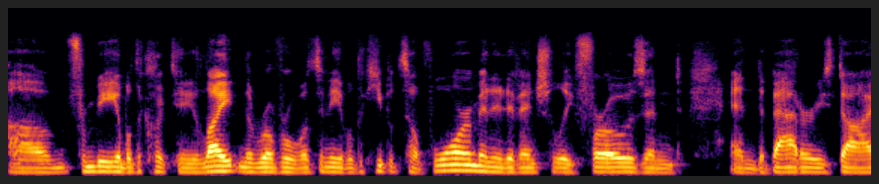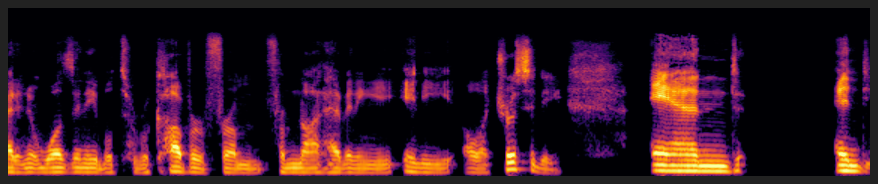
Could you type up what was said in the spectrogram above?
um, from being able to collect any light, and the rover wasn't able to keep itself warm, and it eventually froze, and and the batteries died, and it wasn't able to recover from from not having any, any electricity, and and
